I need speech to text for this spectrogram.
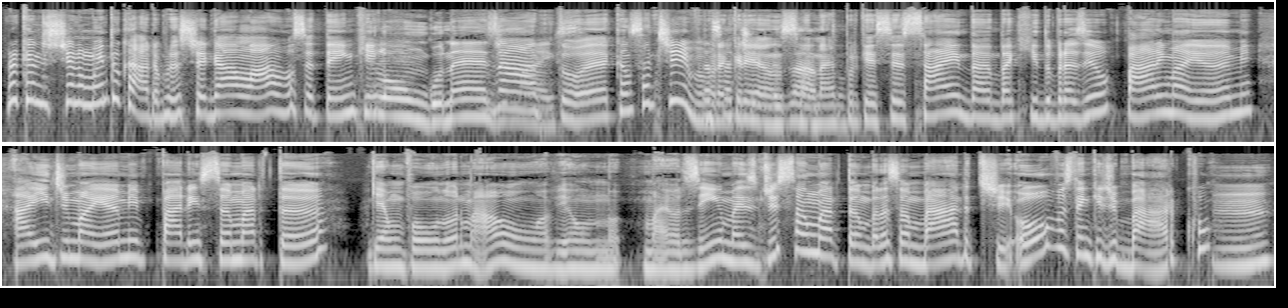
Porque é um destino muito caro. Para chegar lá, você tem que. Longo, né? Exato. Demais. É cansativo, cansativo para criança, né? exato. né? Porque você sai da, daqui do Brasil, para em Miami. Aí de Miami, para em San Martin que é um voo normal, um avião maiorzinho, mas de San Martin para San Bart, ou você tem que ir de barco. Hum.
